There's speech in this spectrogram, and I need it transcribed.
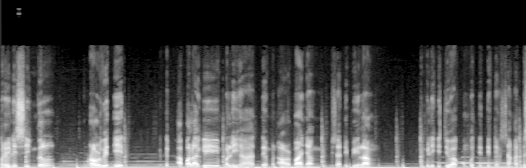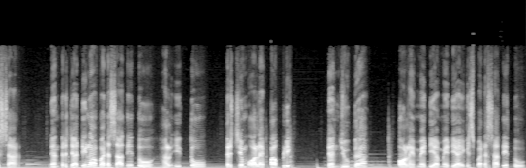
merilis single Roll With It. Apalagi melihat Damon Albarn yang bisa dibilang memiliki jiwa kompetitif yang sangat besar. Dan terjadilah pada saat itu hal itu tercium oleh publik dan juga oleh media-media Inggris pada saat itu.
